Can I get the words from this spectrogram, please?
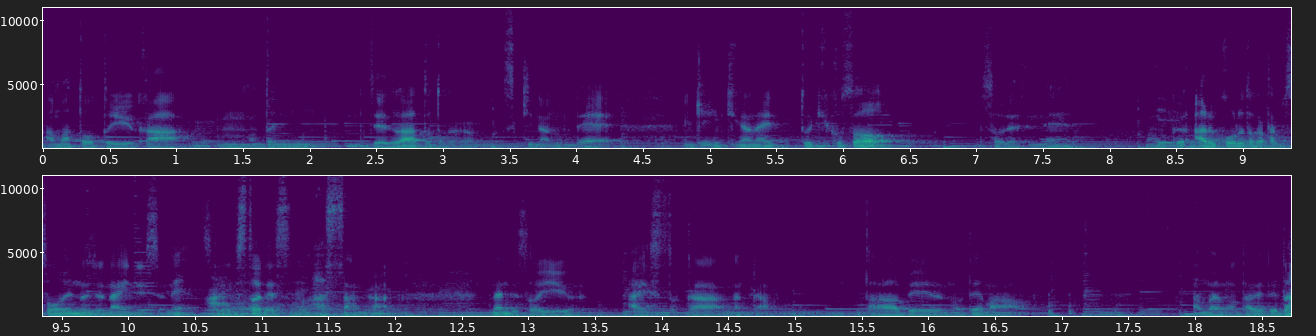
甘党というか、ううん本当にデザートとかが好きなので元気がない時こそそうですね、僕アルコールとか多分そういうのじゃないんですよね。そういうストレスのはい発散が、なんでそういうアイスとかなんか食べるのでまあ甘いもの食べてた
